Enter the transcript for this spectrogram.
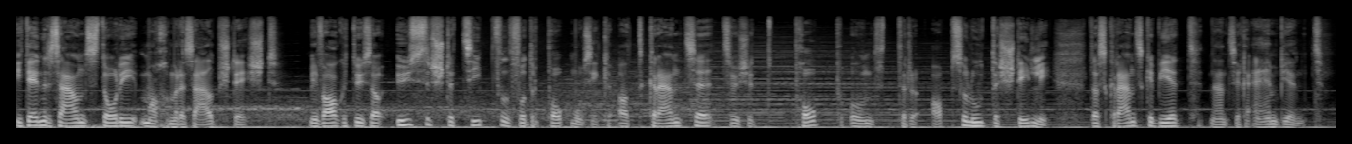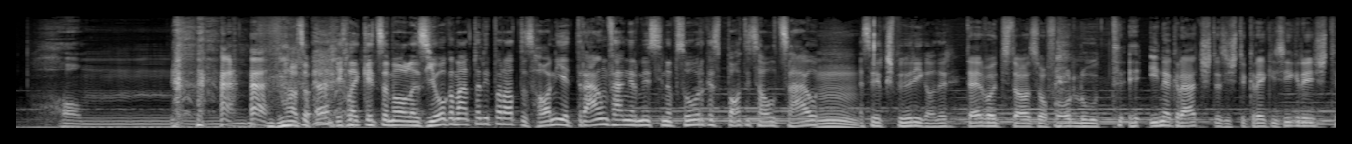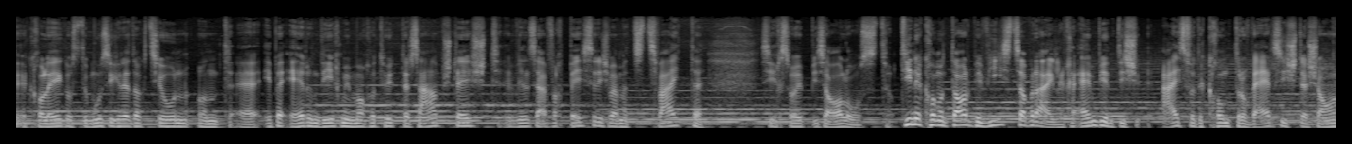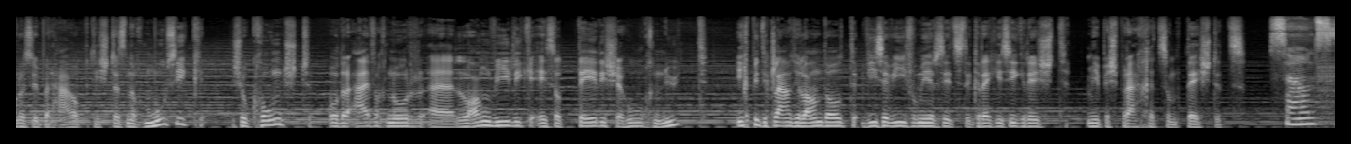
In dieser Sound-Story machen wir einen Selbsttest. Wir wagen uns an äußersten Zipfel der Popmusik, an die Grenze zwischen Pop und der absoluten Stille. Das Grenzgebiet nennt sich Ambient. Hom. also, ich lege jetzt einmal ein Yogamattel parat. Das habe ich. Einen Traumfänger müssen besorgen. Das Bad ist halt sau. Mm. Es wird gespürig, oder? Der, der jetzt da so vorlaut reingrätscht, das ist der Gregi Sigrist, ein Kollege aus der Musikredaktion. Und äh, eben er und ich, wir machen heute den Selbsttest, weil es einfach besser ist, wenn man das Zweite sich so etwas anlässt. Dein Kommentar beweist es aber eigentlich. Ambient ist eines der kontroversesten Genres überhaupt. Ist das noch Musik, schon Kunst oder einfach nur äh, langweilig, esoterischer Hauch nichts? Ich bin der Claudio Landolt, vis-à-vis von mir sitzt der Gregi Sigrist. Wir besprechen es und testen es. Sounds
